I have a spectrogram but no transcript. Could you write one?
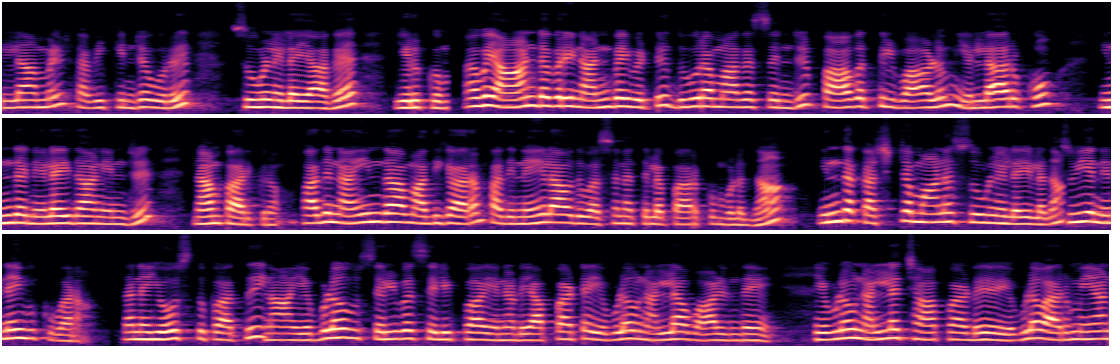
இல்லாமல் தவிக்கின்ற ஒரு சூழ்நிலையாக இருக்கும். ஆகவே ஆண்டவரின் அன்பை விட்டு தூரமாக சென்று பாவத்தில் வாழும் எல்லாருக்கும் இந்த நிலைதான் என்று நாம் பார்க்கிறோம். பதினைந்தாம் அதிகாரம் பதினேழாவது வசனத்தில் பார்க்கும் பொழுது தான் இந்த கஷ்டமான சூழ்நிலையில் தான் சுய நினைவுக்கு வரான். தன்னை யோசித்து பார்த்து நான் எவ்வளவு செல்வ செழிப்பாக என்னுடைய அப்பாட்ட எவ்வளவு நல்லா வாழ்ந்தேன். எவ்வளவு நல்ல சாப்பாடு எவ்வளோ அருமையான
